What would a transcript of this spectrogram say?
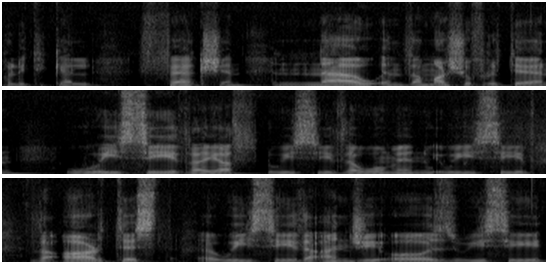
political faction. Now, in the March of Return, we see the youth, we see the women, we see the artists, uh, we see the NGOs, we see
